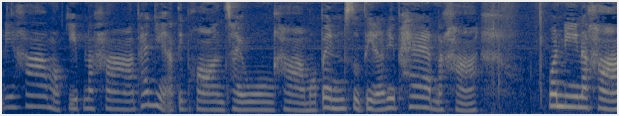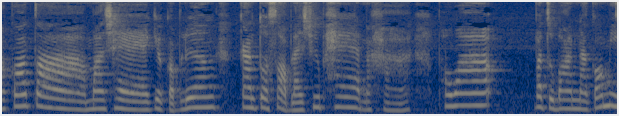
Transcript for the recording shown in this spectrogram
ัสดีค่ะ หมอกิฟนะคะ แพทย์หญิงอติพร ชัยวงศ์ค่ะ หมอเป็นสูตินรีแพทย์นะคะ วันนี้นะคะก็จะมาแชร์เกี่ยวกับเรื่องการตรวจสอบรายชื่อแพทย์นะคะ เพราะว่าปัจจุบันนะก็มี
